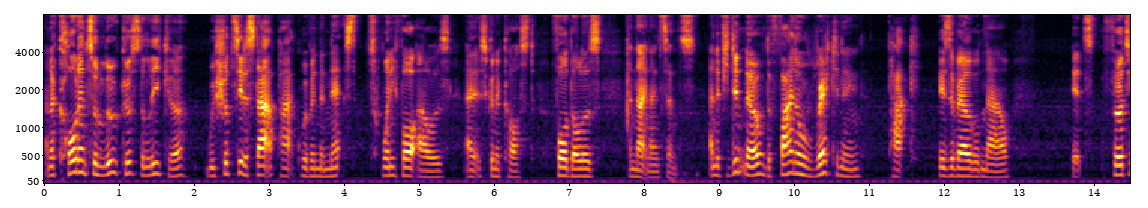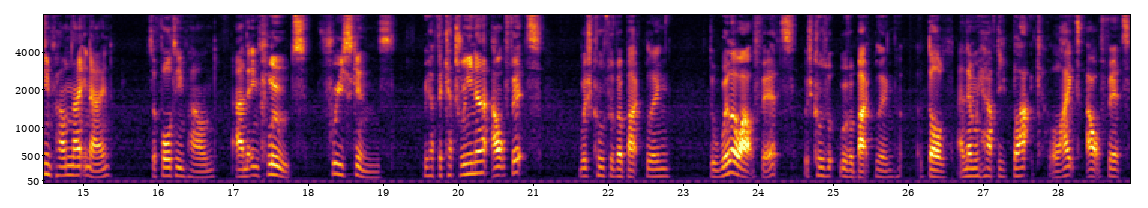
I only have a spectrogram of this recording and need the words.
And according to Lucas the leaker, we should see the starter pack within the next 24 hours, and it's going to cost $4.99. And 99 cents. And if you didn't know, the final Reckoning pack is available now. It's £13.99, so £14, and it includes three skins. We have the Katrina outfit, which comes with a back bling, the Willow outfit, which comes with a back bling, a doll, and then we have the Black Light outfit,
